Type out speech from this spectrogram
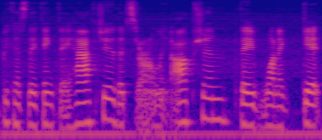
because they think they have to. That's their only option. They want to get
